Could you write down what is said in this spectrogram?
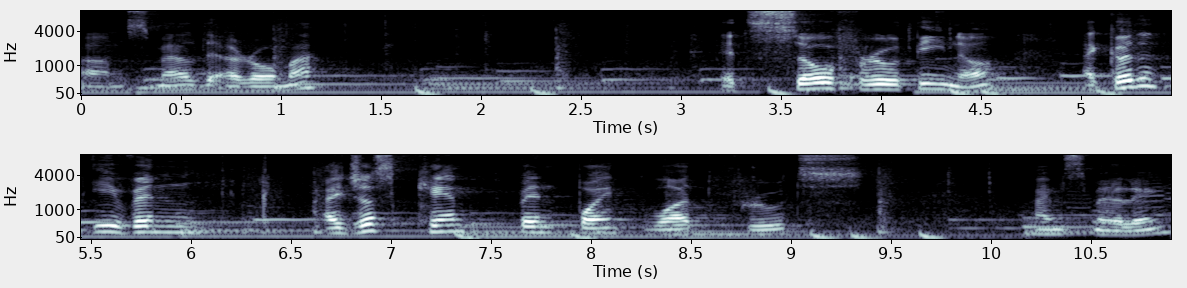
um, smell the aroma. It's so fruity, no? I couldn't even, I just can't pinpoint what fruits I'm smelling.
